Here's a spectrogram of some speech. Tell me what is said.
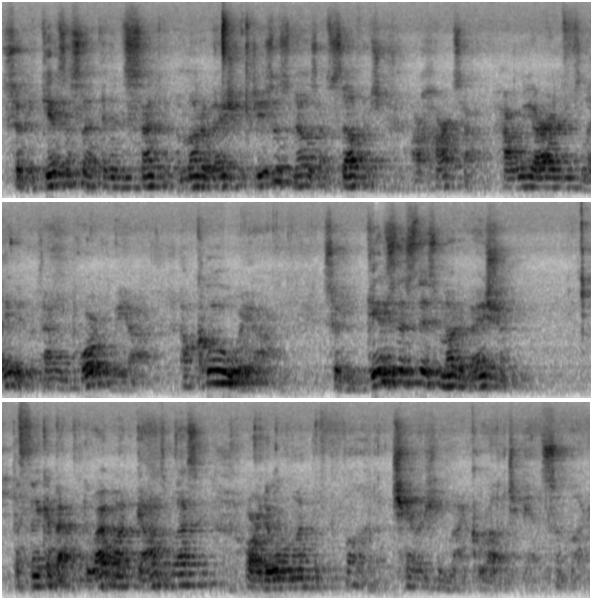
So he gives us an incentive, a motivation. Jesus knows how selfish our hearts are, how we are inflated with how important we are, how cool we are. So he gives us this motivation to think about, do I want God's blessing or do I want the fun of cherishing my grudge against somebody?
